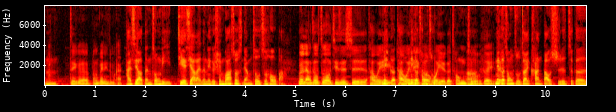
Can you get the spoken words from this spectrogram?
嗯，这个彭飞你怎么看？还是要等总理接下来的那个宣布，他说是两周之后吧。因为两周之后其实是他会那个他会内阁内阁重组。会有一个重组，嗯对对那个重组在看到时，这个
